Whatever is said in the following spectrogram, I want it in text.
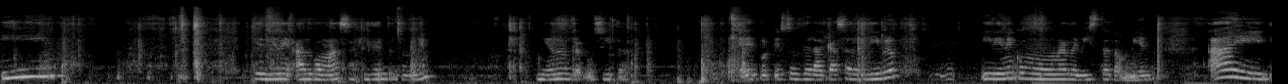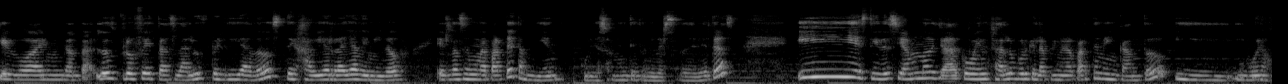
Y... Que viene algo más aquí dentro también. Viene otra cosita. Eh, porque esto es de la casa del libro. Y viene como una revista también. ¡Ay, qué guay! Me encanta. Los Profetas, La Luz Perdida 2 de Javier Raya de Midov. Es la segunda parte también, curiosamente, de Universidad de Letras. Y estoy deseando ya comenzarlo porque la primera parte me encantó y, bueno,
